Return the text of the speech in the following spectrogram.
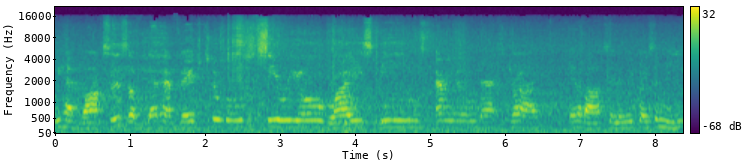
We have boxes of that have vegetables, cereal, rice, beans, everything that's dry in a box, and then we place the meat.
